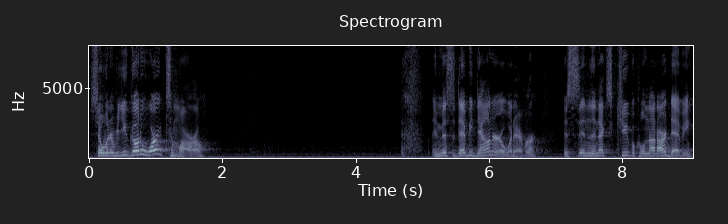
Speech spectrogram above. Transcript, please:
So, whenever you go to work tomorrow, and Miss Debbie Downer or whatever is in the next cubicle, not our Debbie,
